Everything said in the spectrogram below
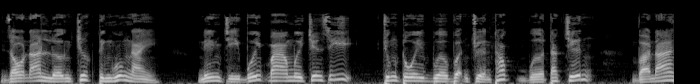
Do đã lường trước tình huống này, Nên chỉ với 30 chiến sĩ, Chúng tôi vừa vận chuyển thóc, vừa tác chiến, Và đã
